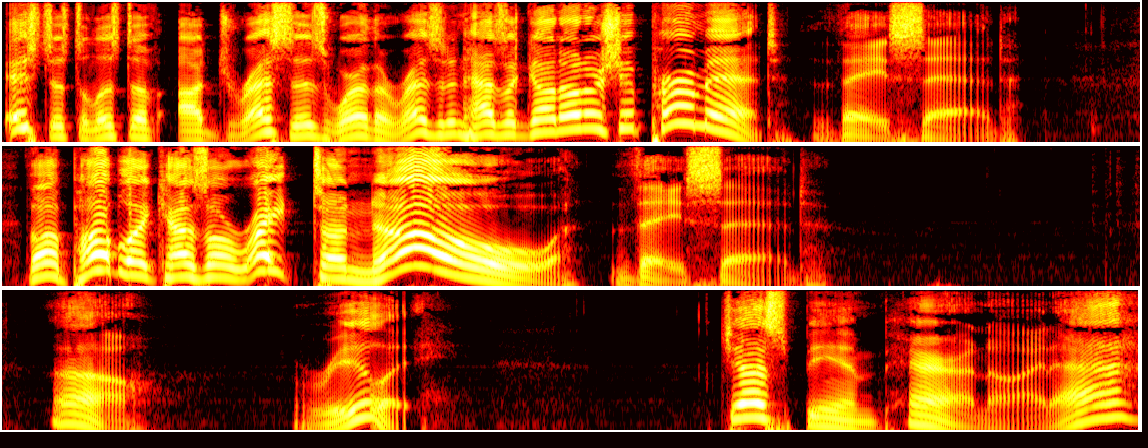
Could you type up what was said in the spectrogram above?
it's just a list of addresses where the resident has a gun ownership permit, they said. The public has a right to know, they said. Oh, really? Just being paranoid, eh?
